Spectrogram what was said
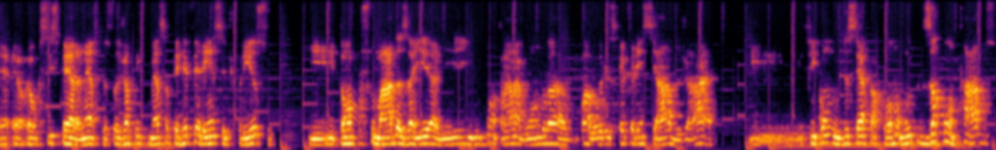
é, é, é o que se espera, né? As pessoas já tem, começam a ter referência de preço e estão acostumadas aí ali encontrar na gôndola valores referenciados já e, e ficam de certa forma muito desapontados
